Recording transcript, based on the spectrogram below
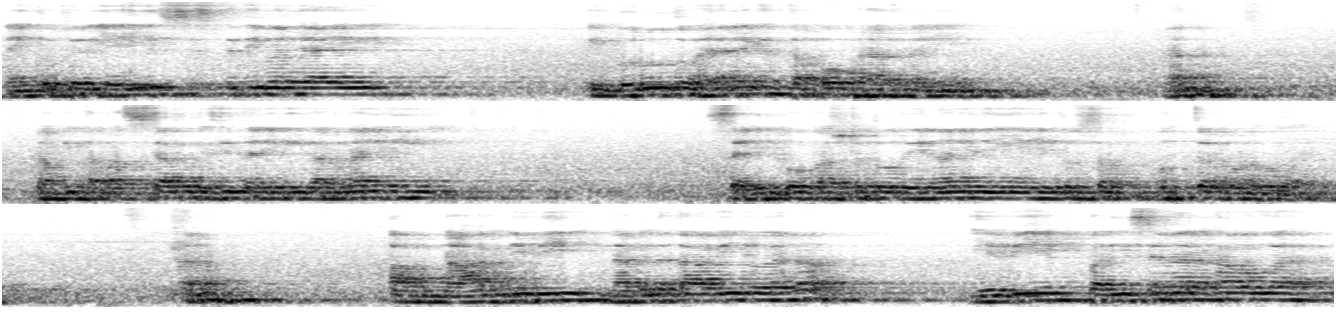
नहीं तो फिर यही स्थिति बन जाएगी। कि गुरु तो है, लेकिन तपोभ्रत नहीं है क्योंकि तपस्या तो किसी तरह की करना ही नहीं है। शरीर को कष्ट तो देना ही नहीं है, ये तो सब उत्तर गुण हो गए ना? अब नाग्नि भी, नग्नता भी जो है ना, ये भी एक परिचय में रखा हुआ है।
